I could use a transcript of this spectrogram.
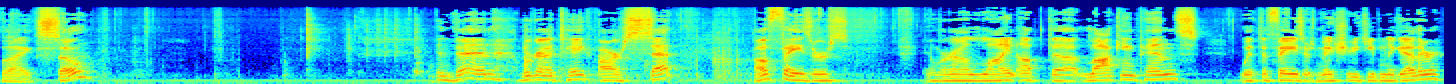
Like so. And then we're gonna take our set of phasers and we're gonna line up the locking pins with the phasers. Make sure you keep them together.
